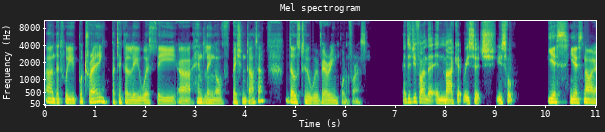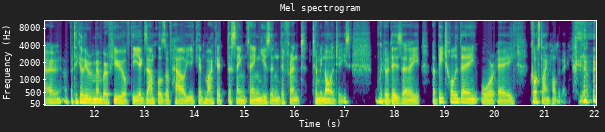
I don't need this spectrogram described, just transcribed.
uh, that we portray, particularly with the uh, handling of patient data, those two were very important for us. And did you find that in market research useful? Yes, yes. No, I particularly remember a few of the examples of how you can market the same thing using different terminologies, whether it is a, a beach holiday or a coastline holiday. Yeah.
